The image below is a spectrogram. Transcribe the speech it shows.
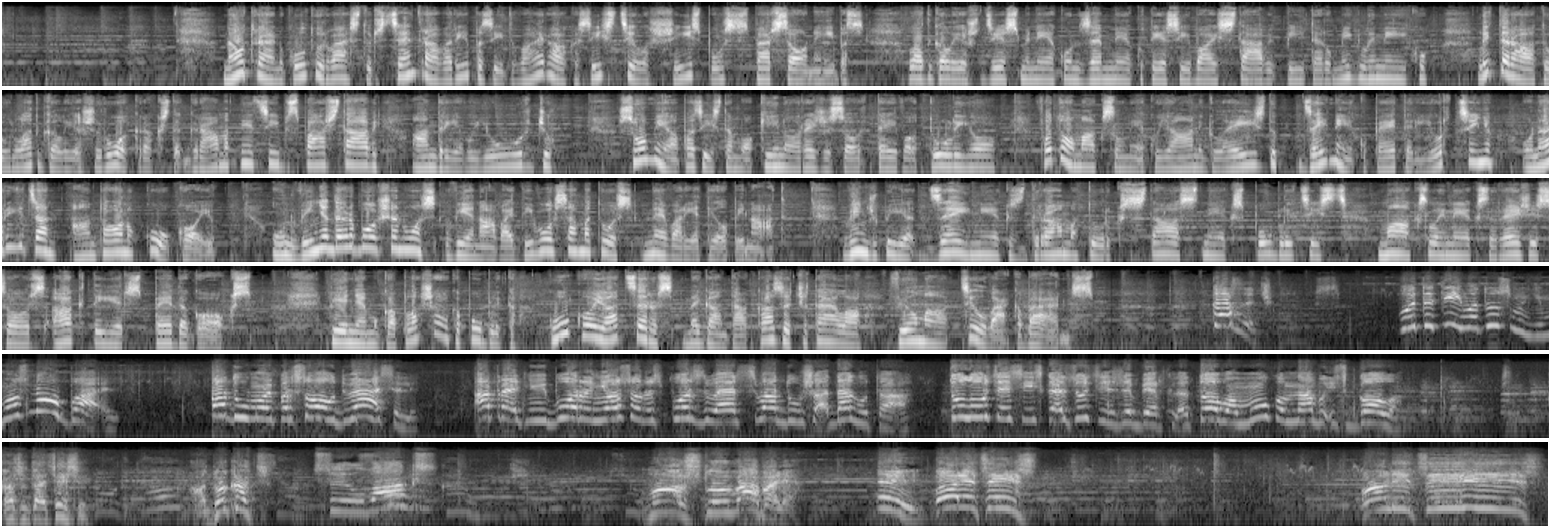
Nautrēnu kultūra vēstures centrā var iepazīt vairākas izcilas šīs puses personības - latgaliešu dziesminieku un zemnieku tiesību aizstāvi Pīteru Miglinīku, literātu un latgaliešu rokraksta grāmatniecības pārstāvi Andrievu Jūrģu, Somijā pazīstamo kino režisoru Teivo Tulio, fotomākslinieku Jāni Gleizdu, dzinieku Pēteri Jurciņu un arī dzan Antonu Kūkoju. Un viņa darbošanos vienā vai divos amatos nevar ietilpināt. Viņš bija dzinieks, dramaturgs, stāstnieks, publicists, mākslinieks, režisors, aktieris, pedagogs. Pieņemu, ka plašāka publika kūkoju atceras negantā Kazača tēlā filmā Cilvēka bērns. Kazačkungs, vai tad dusmiņi mums nav bail? Padomāju par savu dvēseli. Atraitņoju boraņu osaras porzvērts vadušā degutā. Tu lūcies, kā zucis žebiertļa, tovam mūkam nabīs gola. Kas tu tāds esi? Advokāts? Cilvēks. Mākslu vabaļa! Ei, policijas! Policijas!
